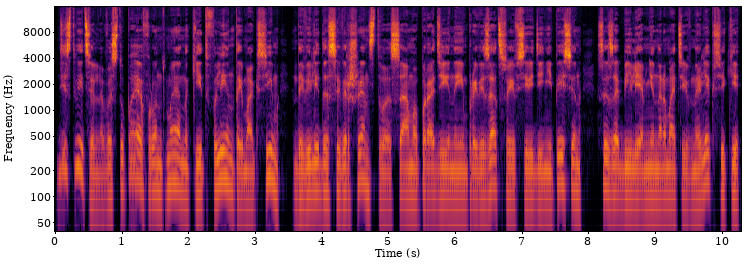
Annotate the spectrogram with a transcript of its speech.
Действительно, выступая фронтмен Кит Флинт и Максим довели до совершенства самопародийные импровизации в середине песен с изобилием ненормативной лексики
